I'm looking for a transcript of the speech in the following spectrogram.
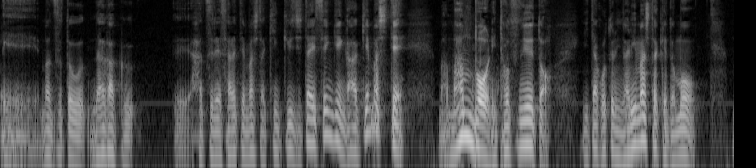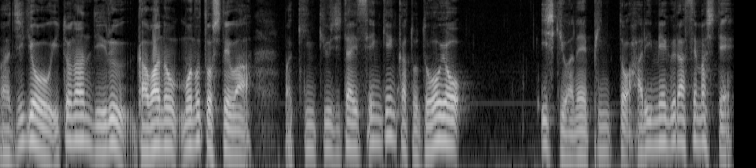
えー、まあ、ずっと長く、えー、発令されてました緊急事態宣言が明けまして、まあ、マンボウに突入といったことになりましたけども、まあ、事業を営んでいる側のものとしては、まあ、緊急事態宣言下と同様、意識はね、ピンと張り巡らせまして、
